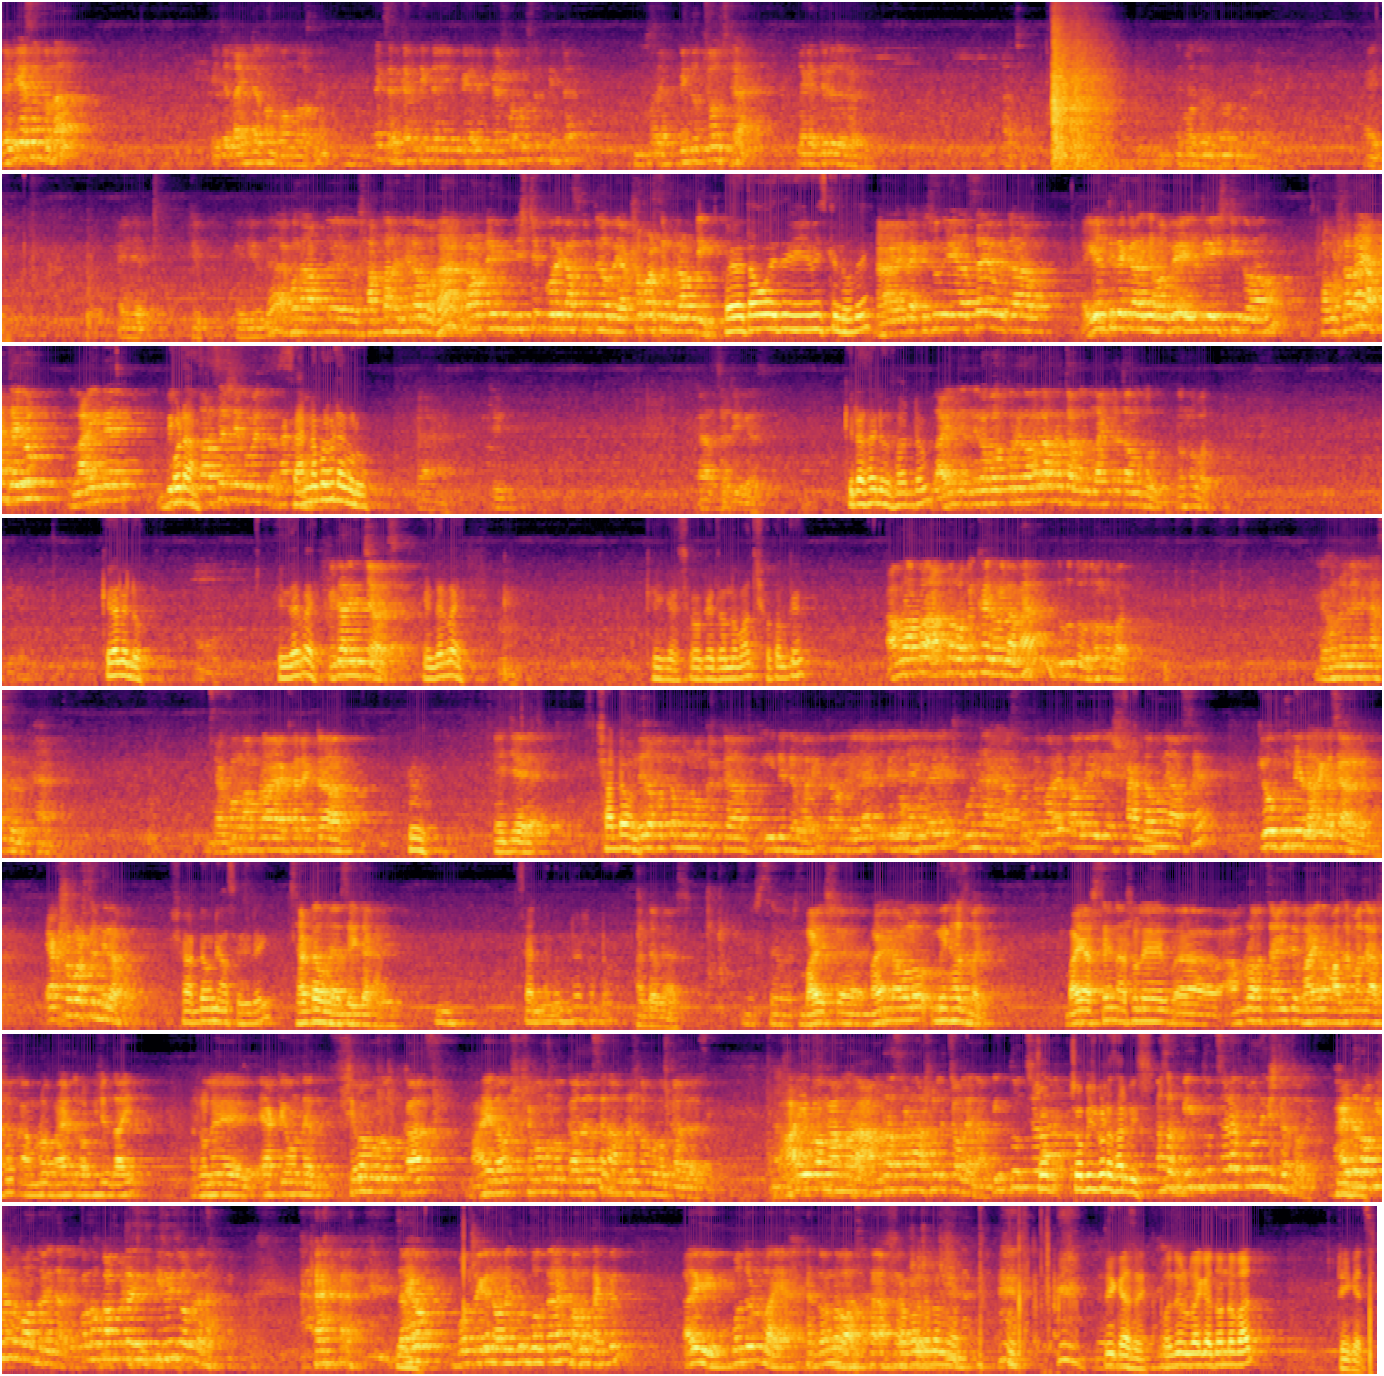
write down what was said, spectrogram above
Ready আছেন তো না এই যে লাইটটা এখন বন্ধ হবে। দেখছেন এখানে তিনটা এম্পিয়ার এম্পিয়ার শো করছেন তিনটা। মানে বিদ্যুৎ চলছে হ্যাঁ? দেখেন ধীরে ধীরে আচ্ছা। হয়ে হয়ে। এই যে এই যে ঠিক এই যে এখন আপনি সাবধানে নিরাপদ হ্যাঁ? গ্রাউন্ডিং নিশ্চিত করে কাজ করতে হবে একশো পার্সেন্ট গ্রাউন্ডিং ওই তাও ওই যে ইউজ হবে। হ্যাঁ এটা কিছু ইয়ে আছে ওইটা এলটি তে কাজ হবে এলটি এইচটি দোয়ানো সমস্যা নাই আপনি যাই হোক লাইনে ওটা? বিদ্যুৎ আছে সেগুলো চার নম্বর ওটা বলো। হ্যাঁ ঠিক। আচ্ছা ঠিক আছে। কিটা থাকল শাটডাউন লাইন নিরাপদ করে তাহলে আমরা চালু লাইনটা চালু করব। ধন্যবাদ। কিটা নিল ইন্দার ভাই? ফিডার ইনচার্জ ইন্দার ভাই? ঠিক আছে ওকে ধন্যবাদ সকলকে। আমরা আপনার আপনার অপেক্ষায় রইলাম হ্যাঁ? দ্রুত ধন্যবাদ। এখন ওই লাইনে কাজ করবে। হ্যাঁ। এখন আমরা এখানে একটা এই যে শাটডাউন নিরাপত্তামূলক একটা ই দিতে পারি। কারণ এই লাইন যদি কেউ ভুলে গুণ রাখা কাজ করতে পারে তাহলে এই যে শাটডাউনে আছে কেউ ভুলে ধারে কাছে আসবে না। একশো পার্সেন্ট নিরাপদ। শাটডাউনে আছে এটাই শাটডাউনে আছে এই চার শাটডাউন শাটডাউনে আছে। ভাই ভাইয়ের নাম হলো মিনহাজ ভাই। ভাই আসছেন আসলে আমরা চাই যে ভাইরা মাঝে মাঝে আসুক আমরা ভাইদের অফিসে যাই। আসলে একে অন্যের সেবামূলক কাজ ভাইরাও সেবামূলক কাজে আছেন আমরা সেবামূলক কাজে আছি? ভাই এবং আমরা আমরা ছাড়া আসলে চলে না। বিদ্যুৎ ছাড়া চব্বিশ ঘণ্টা সার্ভিস আচ্ছা বিদ্যুৎ ছাড়া কোন জিনিসটা চলে? ভাইদের অফিসও বন্ধ হয়ে যাবে কোনো কম্পিউটার কিছুই চলবে না। যাই হোক বলতে গেলে অনেক দূর বলতে হয় ভালো থাকবেন। আরে মঞ্জুর ভাই ধন্যবাদ। সকলকে ধন্যবাদ। ঠিক আছে মঞ্জুর ভাইকে ধন্যবাদ। ঠিক আছে।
